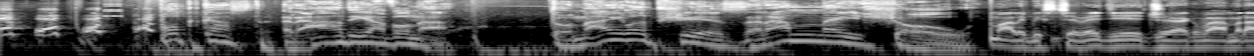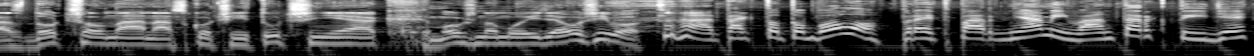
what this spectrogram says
Podcast Rádia Vlna. To najlepšie z rannej show. Mali by ste vedieť, že ak vám raz do člna naskočí tučniak, možno mu ide o život. A tak toto bolo pred pár dňami v Antarktíde,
